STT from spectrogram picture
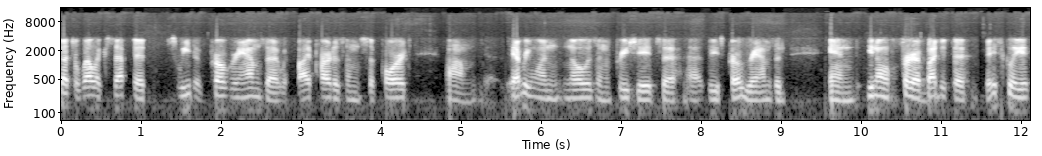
such a well accepted suite of programs uh, with bipartisan support. Um, everyone knows and appreciates uh, uh, these programs, and and you know, for a budget to basically, it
